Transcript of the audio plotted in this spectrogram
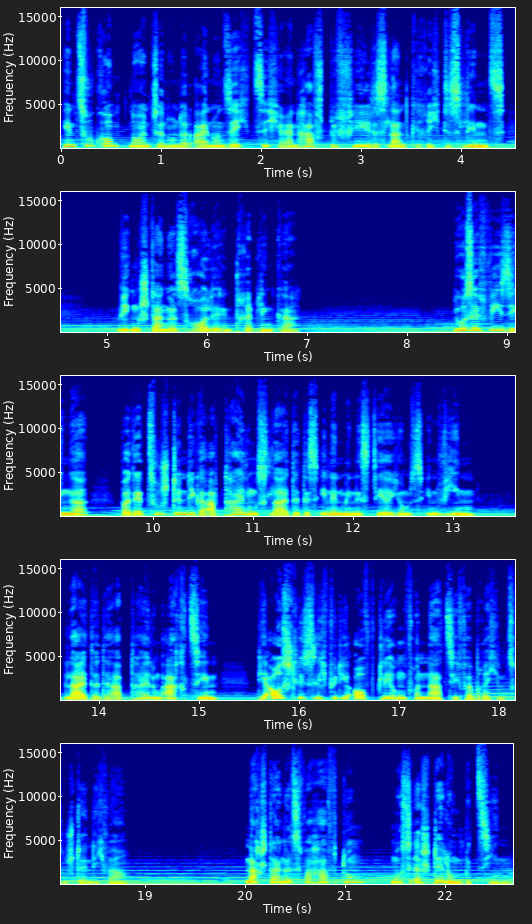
Hinzu kommt 1961 ein Haftbefehl des Landgerichtes Linz wegen Stangels Rolle in Treblinka. Josef Wiesinger war der zuständige Abteilungsleiter des Innenministeriums in Wien, Leiter der Abteilung 18, die ausschließlich für die Aufklärung von Nazi-Verbrechen zuständig war. Nach Stangels Verhaftung muss er Stellung beziehen.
